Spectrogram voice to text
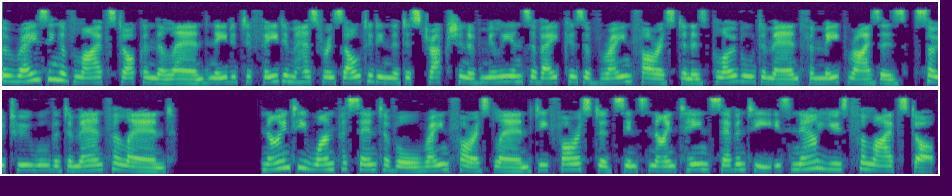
The raising of livestock and the land needed to feed them has resulted in the destruction of millions of acres of rainforest and as global demand for meat rises, so too will the demand for land. 91% of all rainforest land deforested since 1970 is now used for livestock.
